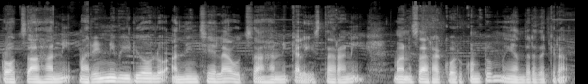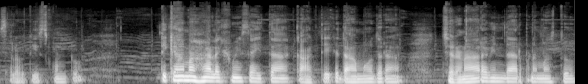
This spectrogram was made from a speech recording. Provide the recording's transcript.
ప్రోత్సాహాన్ని మరిన్ని వీడియోలు అందించేలా ఉత్సాహాన్ని కలిగిస్తారని మనసారా కోరుకుంటూ మీ అందరి దగ్గర సెలవు తీసుకుంటూ తికా మహాలక్ష్మి సహిత కార్తీక దామోదర చరణారవిందార్పణమస్తు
